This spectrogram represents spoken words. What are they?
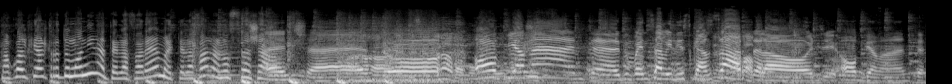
Ma qualche altra domandina te la faremo e te la fa la nostra ciao. Eh certo, ovviamente. Tu pensavi di scansartela oggi, ovviamente.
